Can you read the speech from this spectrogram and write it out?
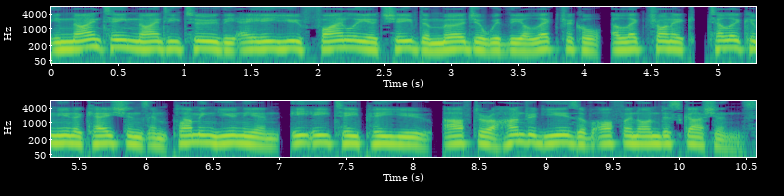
In 1992 the AEU finally achieved a merger with the Electrical, Electronic, Telecommunications and Plumbing Union, EETPU, after a hundred years of off-and-on discussions.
